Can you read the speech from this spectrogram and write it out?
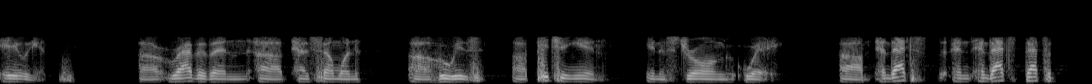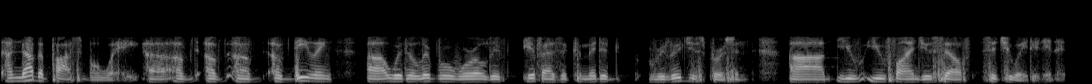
alien rather than uh, as someone uh, who is uh, pitching in in a strong way. Um, and that's and, and that's that's a, another possible way uh, of, of of of dealing uh, with a liberal world if if as a committed religious person you you find yourself situated in it.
